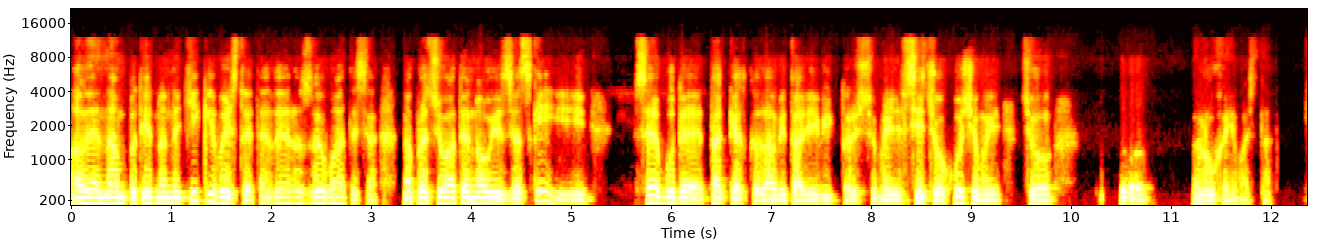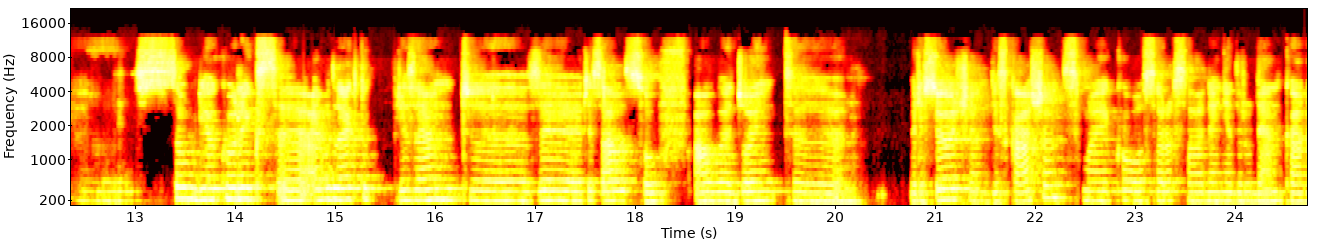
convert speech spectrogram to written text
але нам потрібно не тільки вистояти, але розвиватися, напрацювати нові зв'язки, і все буде так, як сказав Віталій Вікторович. що Ми всі цього хочемо і цього рухаємось. Так. So, dear colleagues, uh, I would like to present uh, the results of our joint uh, research and discussions. My co-authors are Leonid Rudenko,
